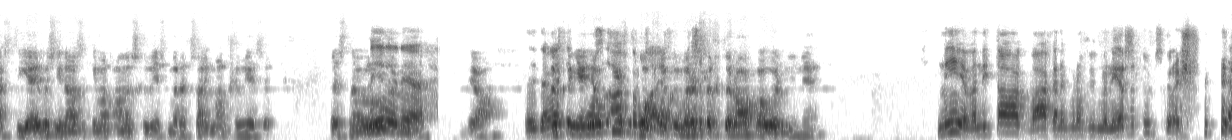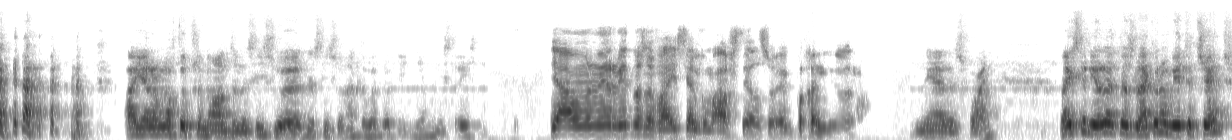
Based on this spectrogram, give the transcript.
as jy was nie, dan was dit iemand anders gewees, maar dit sou iemand gewees het. Dis nou Nee nee nee. Ja. Dan is kan jy ek nou my dop om rustig te raak daaroor nie, né? Nee, want die taak, waar gaan ek nog die meneer se toets skryf? ah, jy het nog tot vanaand en dis nie so dis nie so ingewikkeld nie. Jy moenie stres nie. Ja, maar meneer weet mos nog hy stel kom afstel, so ek begin liewer. Nee, dis fyn. Luister julle, dit was lekker om weer te chat.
